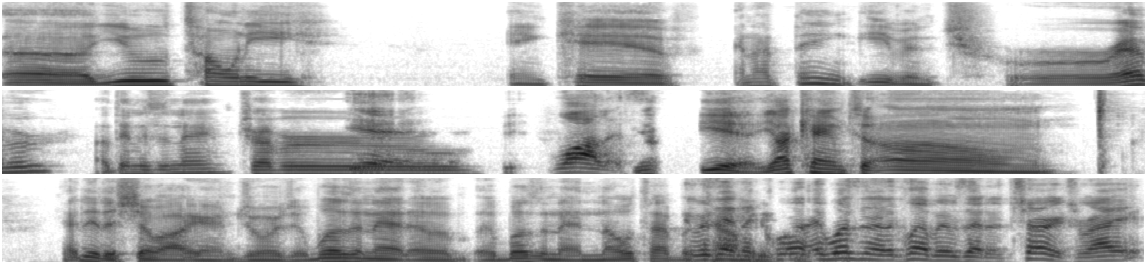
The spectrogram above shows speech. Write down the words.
uh, you, Tony, and Kev, and I think even Trevor. I think that's his name. Trevor. Yeah. Wallace. Yeah, y'all came to um I did a show out here in Georgia. It Wasn't that a it wasn't that no type of It was at a club. It wasn't at a club. It was at a church, right?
